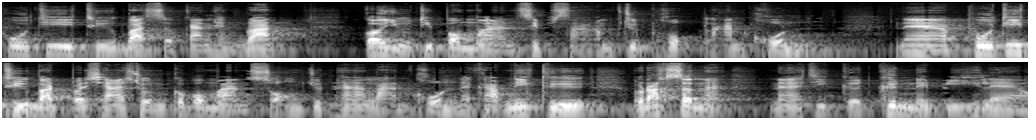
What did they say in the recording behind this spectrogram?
ผู้ที่ถือบัตรสวัสดิการแห่งรัฐ ก็อยู่ที่ประมาณ 13.6 ล้านคนนะผู้ที่ถือบัตรประชาชนก็ประมาณ 2.5 ล้านคนนะครับนี่คือลักษณะนะที่เกิดขึ้นในปีที่แล้ว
